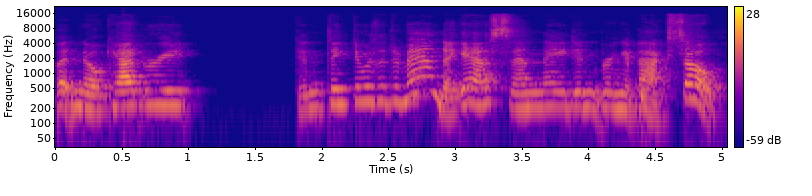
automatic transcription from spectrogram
But no, Cadbury didn't think there was a demand, I guess, and they didn't bring it back. So,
